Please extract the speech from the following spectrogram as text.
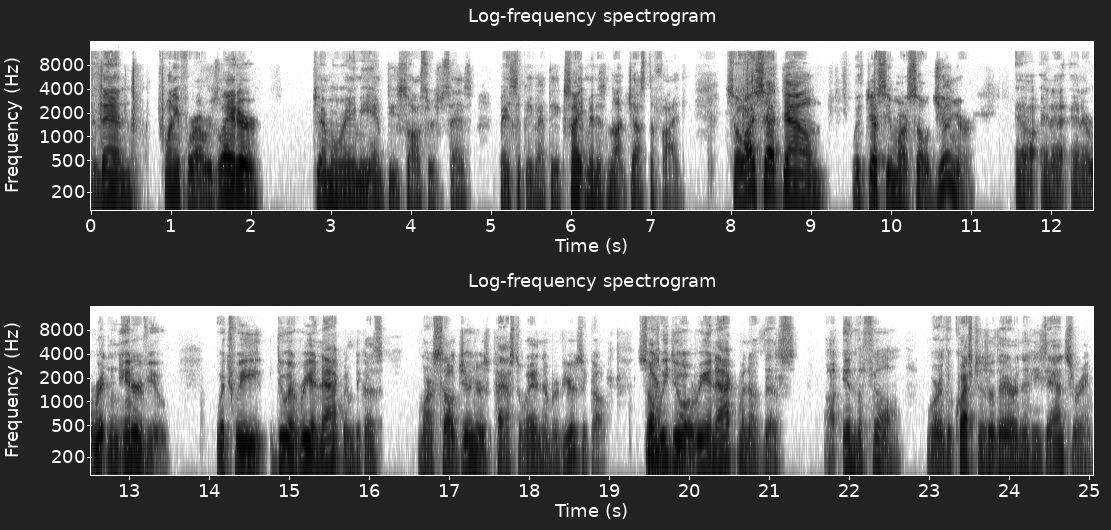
and then 24 hours later, General Ramey, empty saucer, says basically that the excitement is not justified. So I sat down with Jesse Marcel Jr. Uh, in a in a written interview which we do a reenactment because Marcel Jr. has passed away a number of years ago. So yeah. we do a reenactment of this uh, in the film where the questions are there and then he's answering.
